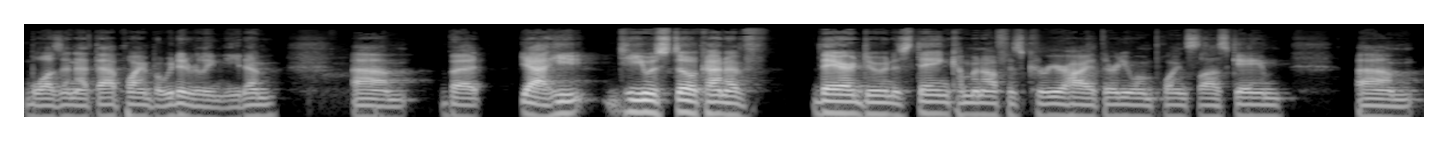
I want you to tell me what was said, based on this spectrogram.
wasn't at that point, but we didn't really need him. Um, but yeah, he he was still kind of there and doing his thing, coming off his career high of 31 points last game. Um,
